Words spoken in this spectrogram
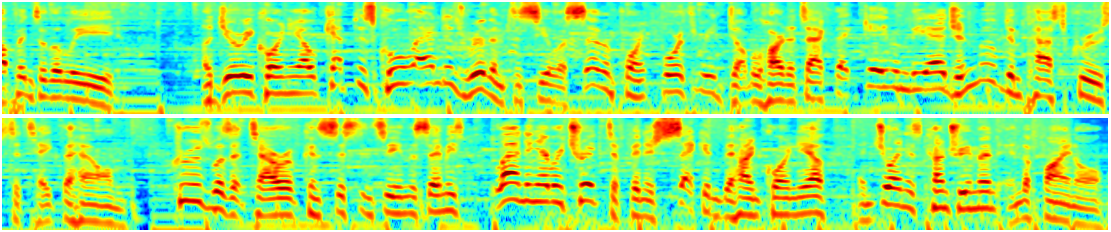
up into the lead. Adeuri Corniel kept his cool and his rhythm to seal a 7.43 double heart attack that gave him the edge and moved him past Cruz to take the helm. Cruz was a tower of consistency in the semis, landing every trick to finish second behind Corniel and join his countrymen in the final.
